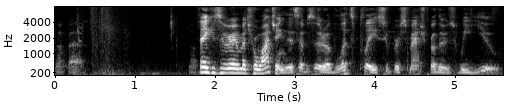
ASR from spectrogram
Not bad. Not Thank you so very much for watching this episode of Let's Play Super Smash Bros. Wii U.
